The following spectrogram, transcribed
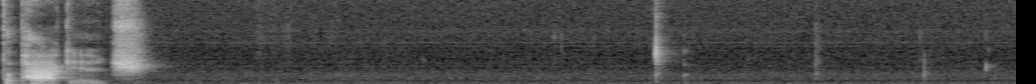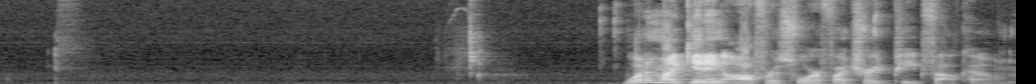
the package. What am I getting offers for if I trade Pete Falcone?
